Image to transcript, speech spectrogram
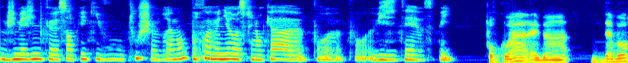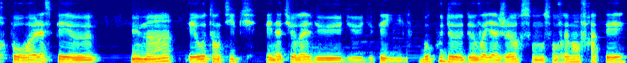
Donc j'imagine que c'est un pays qui vous touche vraiment. Pourquoi venir au Sri Lanka pour, visiter ce pays? Pourquoi? Eh ben, D'abord pour l'aspect humain et authentique et naturel du, pays. Beaucoup de, voyageurs sont, vraiment frappés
